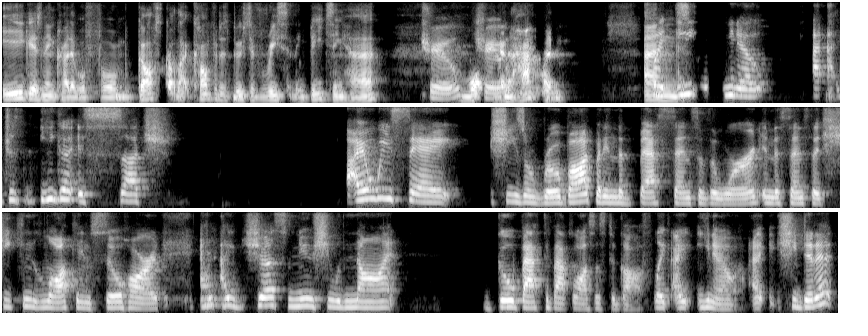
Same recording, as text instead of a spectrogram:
Iga's in incredible form. Gauff's got that confidence boost of recently beating her. True. What's true. going to happen? And but, you know, I, I just Iga is such. I always say she's a robot, but in the best sense of the word, in the sense that she can lock in so hard. And I just knew she would not go back to back losses to Goff. Like I, you know, I, she did it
